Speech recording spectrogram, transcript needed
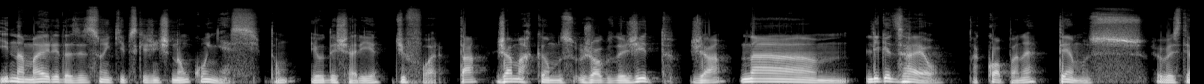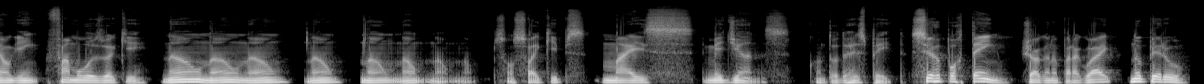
e na maioria das vezes são equipes que a gente não conhece. Então eu deixaria de fora, tá? Já marcamos os jogos do Egito? Já. Na hum, Liga de Israel, a Copa, né? Temos. Deixa eu ver se tem alguém famoso aqui. Não, não, não, não, não, não, não, não. São só equipes mais medianas com todo respeito. Cerro Portenho joga no Paraguai. No Peru,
